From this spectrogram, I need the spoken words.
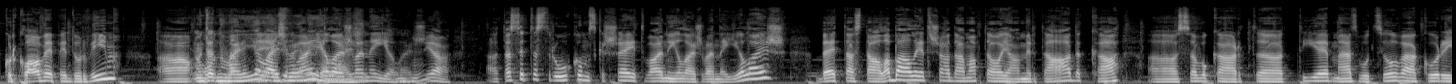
kur klauvē pie durvīm. Uh, un tad nu, vai ielaiž vai, vai neielaiž? Vai neielaiž mm -hmm. Tas ir tas trūkums, ka šeit vai nu ielaiž vai neielaiž, bet tas tā labā lieta šādām aptaujām ir tāda, ka uh, savukārt uh, tie mēdz būt cilvēki, kuri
